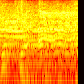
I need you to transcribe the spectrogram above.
世界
